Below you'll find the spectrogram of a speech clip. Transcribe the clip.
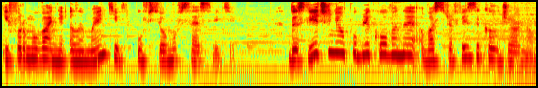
і формування елементів у всьому всесвіті. Дослідження опубліковане в Astrophysical Journal.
